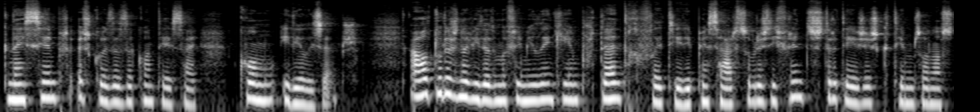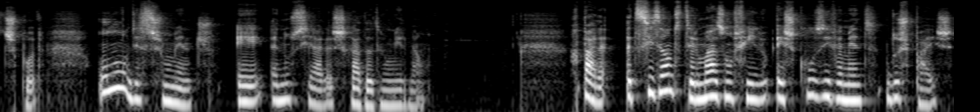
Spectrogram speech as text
que nem sempre as coisas acontecem como idealizamos. Há alturas na vida de uma família em que é importante refletir e pensar sobre as diferentes estratégias que temos ao nosso dispor. Um desses momentos é anunciar a chegada de um irmão. Repara, a decisão de ter mais um filho é exclusivamente dos pais.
